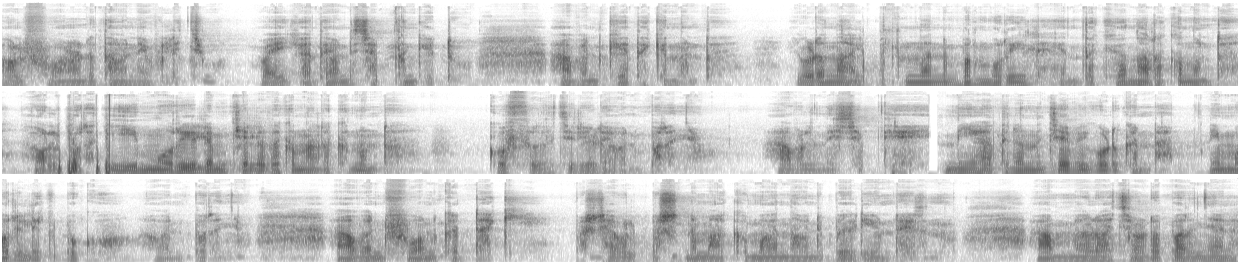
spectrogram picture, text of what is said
അവൾ ഫോണെടുത്ത് അവനെ വിളിച്ചു. വൈകാതെ അവന്റെ ശബ്ദം കേട്ടു. അവൻ കിതയ്ക്കുന്നുണ്ട്. ഇവിടെ നാൽപ്പത്തൊന്നാം നമ്പർ മുറിയിൽ എന്തൊക്കെയോ നടക്കുന്നുണ്ട് അവൾ പറഞ്ഞു ഈ മുറിയിലും ചിലതൊക്കെ നടക്കുന്നുണ്ട് കുസൃതിച്ചിരിയുടെ അവൻ പറഞ്ഞു. അവൾ നിശബ്ദയായി. നീ അതിനൊന്നും ചെവി കൊടുക്കണ്ട. നീ മുറിയിലേക്ക് പോക്കോ അവൻ പറഞ്ഞു. അവൻ ഫോൺ കട്ടാക്കി പക്ഷെ അവൾ പ്രശ്നമാക്കുമോ എന്ന് അവന് പേടിയുണ്ടായിരുന്നു. അമ്മയോട് അച്ഛനോട് പറഞ്ഞാൽ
